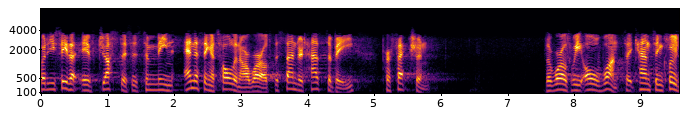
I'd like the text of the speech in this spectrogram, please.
But you see that if justice is to mean anything at all in our world, the standard has to be perfection. The world we all want. It can't include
